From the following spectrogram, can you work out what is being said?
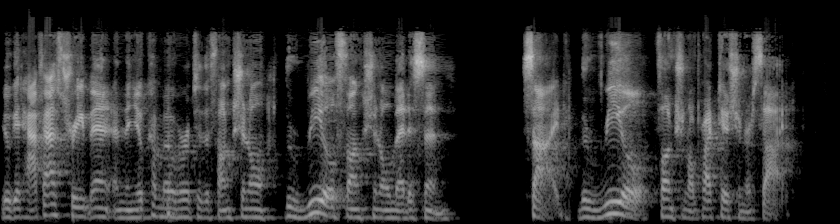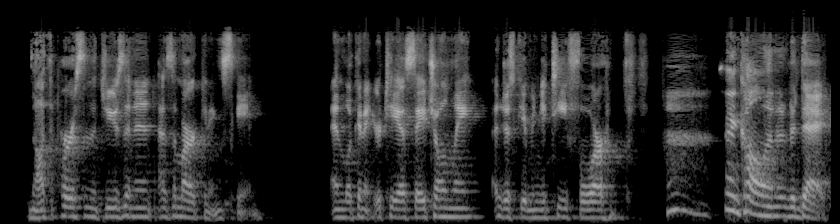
You'll get half ass treatment, and then you'll come over to the functional, the real functional medicine side, the real functional practitioner side, not the person that's using it as a marketing scheme and looking at your TSH only and just giving you T4 and calling it a day.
